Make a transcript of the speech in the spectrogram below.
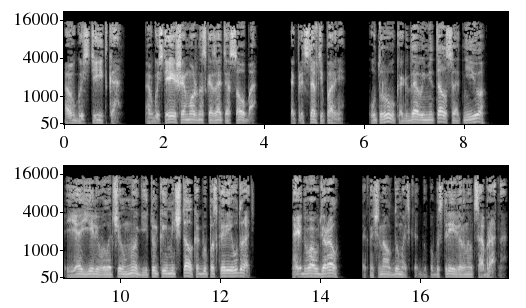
«Августитка. Августейшая, можно сказать, особо. Так представьте, парни, утру, когда выметался от нее, я еле волочил ноги и только и мечтал, как бы поскорее удрать. А едва удирал, так начинал думать, как бы побыстрее вернуться обратно.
